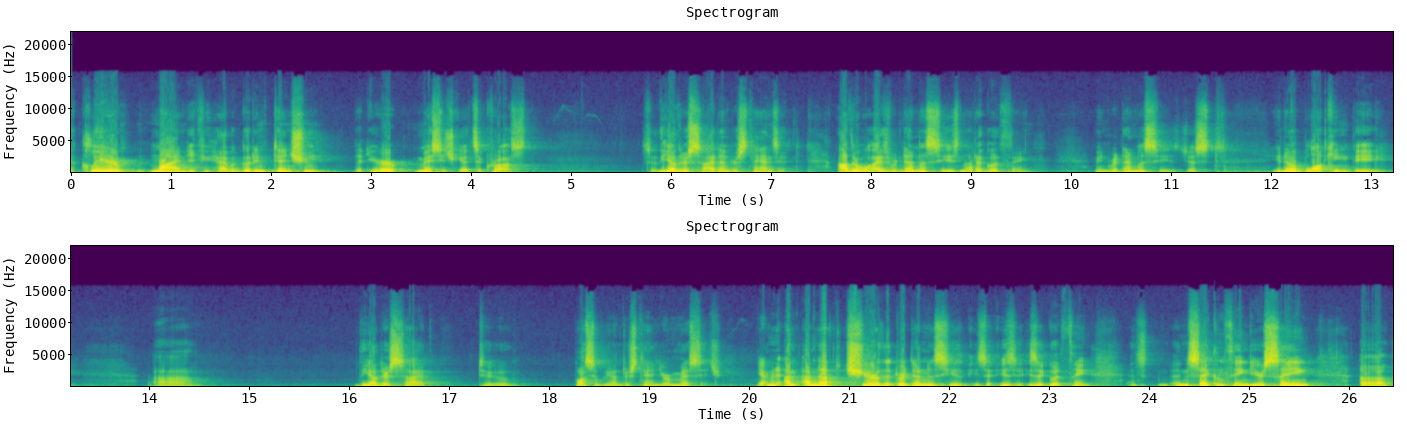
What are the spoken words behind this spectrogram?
a clear mind, if you have a good intention that your message gets across so the other side understands it. Otherwise, redundancy is not a good thing. I mean, redundancy is just, you know, blocking the, uh, the other side to possibly understand your message. Yeah. I mean, I'm, I'm not sure that redundancy is a, is a, is a good thing. And, and the second thing you're saying, uh,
